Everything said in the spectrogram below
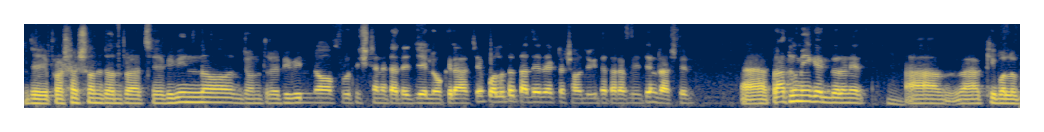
যে প্রশাসন যন্ত্র আছে বিভিন্ন যন্ত্রে বিভিন্ন প্রতিষ্ঠানে তাদের যে লোকেরা আছে ফলত তাদের একটা সহযোগিতা তারা পেয়েছেন রাষ্ট্রের প্রাথমিক এক ধরনের কি বলব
